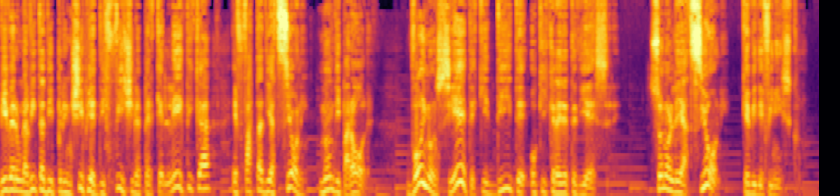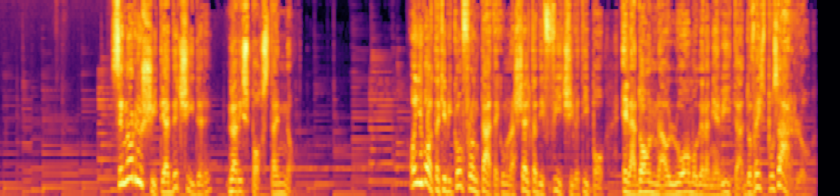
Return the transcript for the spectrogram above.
Vivere una vita di principi è difficile perché l'etica è fatta di azioni, non di parole. Voi non siete chi dite o chi credete di essere. Sono le azioni che vi definiscono. Se non riuscite a decidere, la risposta è no. Ogni volta che vi confrontate con una scelta difficile, tipo è la donna o l'uomo della mia vita, dovrei sposarlo,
